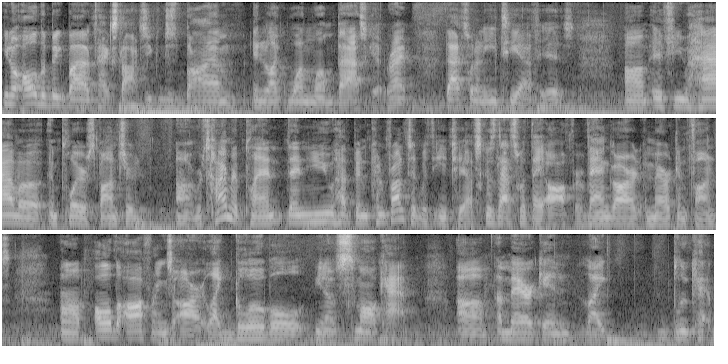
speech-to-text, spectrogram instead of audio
you know, all the big biotech stocks. You can just buy them in like one lump basket, right? That's what an ETF is. Um, if you have an employer sponsored uh, retirement plan, then you have been confronted with ETFs because that's what they offer. Vanguard, American funds. Uh, all the offerings are like global, you know, small cap, um, American, like blue cap,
